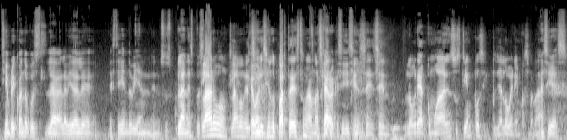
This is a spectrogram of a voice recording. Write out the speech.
siempre y cuando pues la, la vida le, esté yendo bien en sus planes, pues... Claro, claro, él sigue siendo parte de esto, nada más claro que, sí, que se, se, logre acomodar en sus tiempos y pues ya lo veremos, ¿verdad? Así es.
